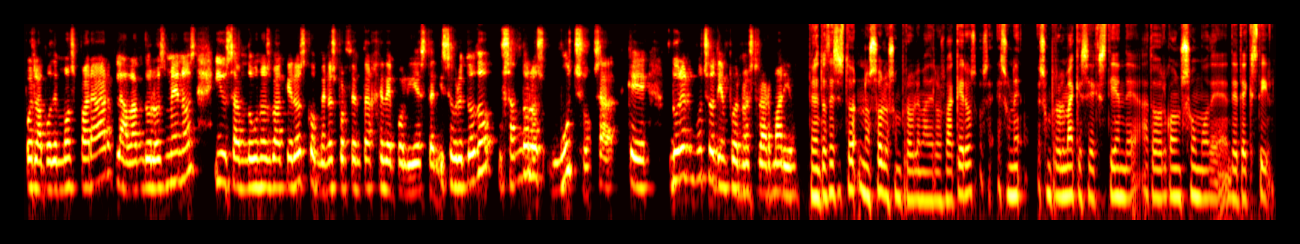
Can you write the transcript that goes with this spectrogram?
pues la podemos parar lavándolos menos y usando unos vaqueros con menos porcentaje de poliéster y sobre todo usándolos mucho, o sea, que duren mucho tiempo en nuestro armario. Pero entonces esto no solo es un problema de los vaqueros, es, un, es un problema que se extiende a todo el consumo de, textil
